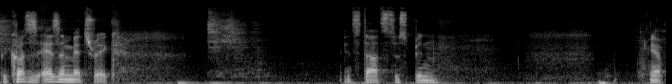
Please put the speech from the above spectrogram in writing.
because it's asymmetric, it starts to spin. Yep.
